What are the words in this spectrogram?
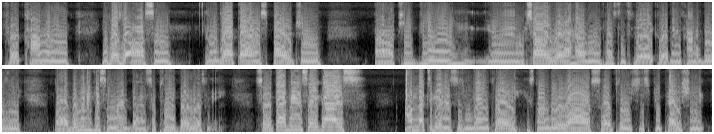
for commenting. You guys are awesome. I'm glad that I inspired you. Uh, keep viewing, and I'm sorry that I haven't been posting today because I've been kind of busy, but we're going to get some work done, so please bear with me. So with that being said, guys, I'm about to get into some gameplay. It's going to be a while, so please just be patient.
